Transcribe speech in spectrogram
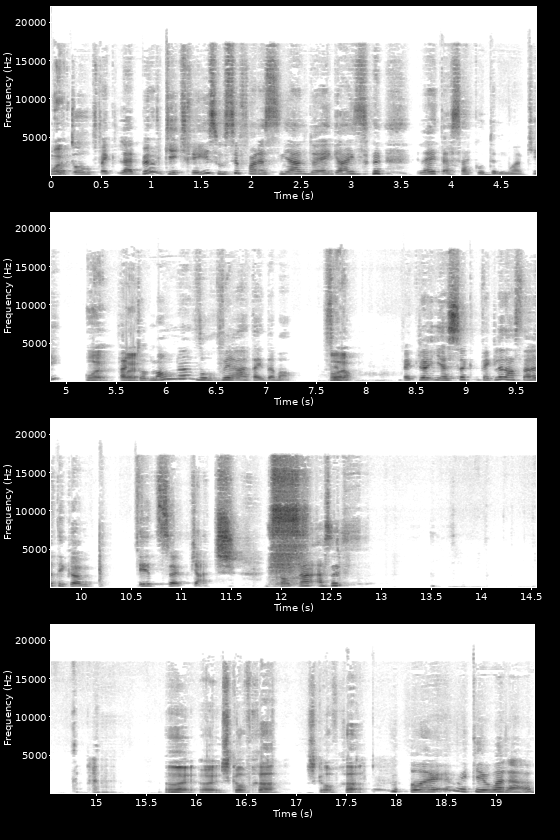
Autour. Fait que la bulle qui est créée, c'est aussi pour faire le signal de Hey guys, là, est assez à côté de moi, OK? Ouais. Fait que tout le monde, là, vous reverrez la tête d'abord. C'est bon. Fait que là, il y a ça. Fait que là, dans ce temps-là, t'es comme It's a catch. Tu comprends? Ouais, ouais, je comprends. Je comprends. Ouais, voilà.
